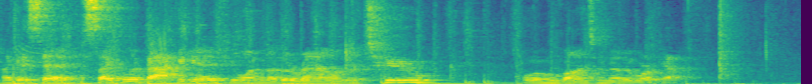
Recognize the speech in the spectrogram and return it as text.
Like I said, cycle it back again if you want another round or two, or move on to another workout.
